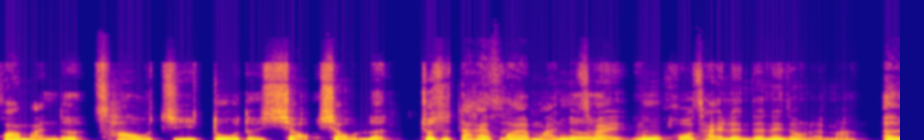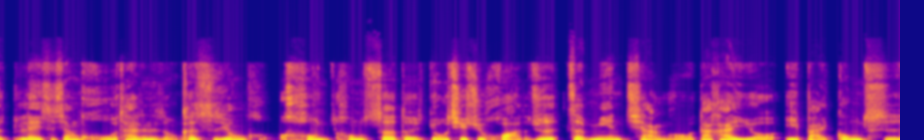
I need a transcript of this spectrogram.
画满了超级多的小小人，就是大概画满木了材木火柴人的那种人吗？呃，类似像火柴的那种，可是用红红红色的油漆去画的，就是整面墙哦，大概有一百公尺，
